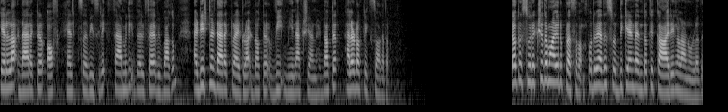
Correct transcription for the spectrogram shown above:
കേരള ഡയറക്ടർ ഓഫ് ഹെൽത്ത് സർവീസിലെ ഫാമിലി വെൽഫെയർ വിഭാഗം അഡീഷണൽ ഡയറക്ടറായിട്ടുള്ള ഡോക്ടർ വി മീനാക്ഷിയാണ്. ഡോക്ടർ ഹലോ ഡോക്ടറേക്ക് സ്വാഗതം. ഡോക്ടർ സുരക്ഷിതമായൊരു പ്രസവം. പൊതുവെ അത് ശ്രദ്ധിക്കേണ്ട എന്തൊക്കെ കാര്യങ്ങളാണുള്ളത്?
